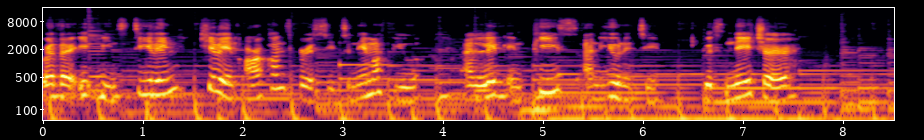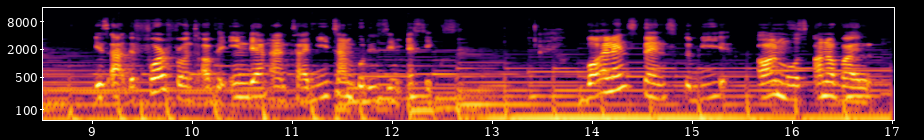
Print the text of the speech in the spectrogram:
whether it be stealing, killing, or conspiracy, to name a few, and live in peace and unity with nature is at the forefront of the Indian and Tibetan Buddhism ethics. Violence tends to be almost unavoidable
